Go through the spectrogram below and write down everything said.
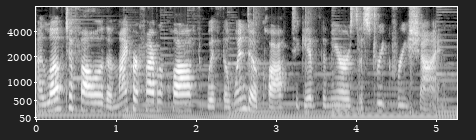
I love to follow the microfiber cloth with the window cloth to give the mirrors a streak-free shine.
